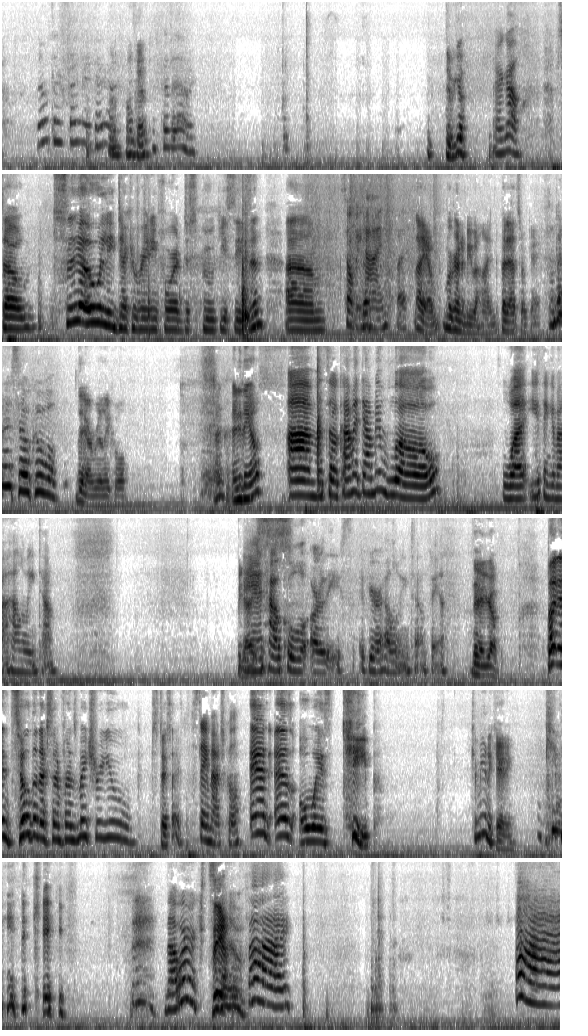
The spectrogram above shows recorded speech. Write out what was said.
No, they're fine right there. Oh, okay, Just put it on. there we go. There you go. So slowly decorating for the spooky season. Um, So behind, but oh yeah, we're going to be behind, but that's okay. but it's so cool. They are really cool. Anything else? Um, so comment down below what you think about Halloweentown Be nice. and how cool are these if you're a Halloweentown fan. There you go. But until the next time, friends, make sure you stay safe. Stay magical. And as always, keep communicating. Communicate. That works. See ya. Bye. Bye.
